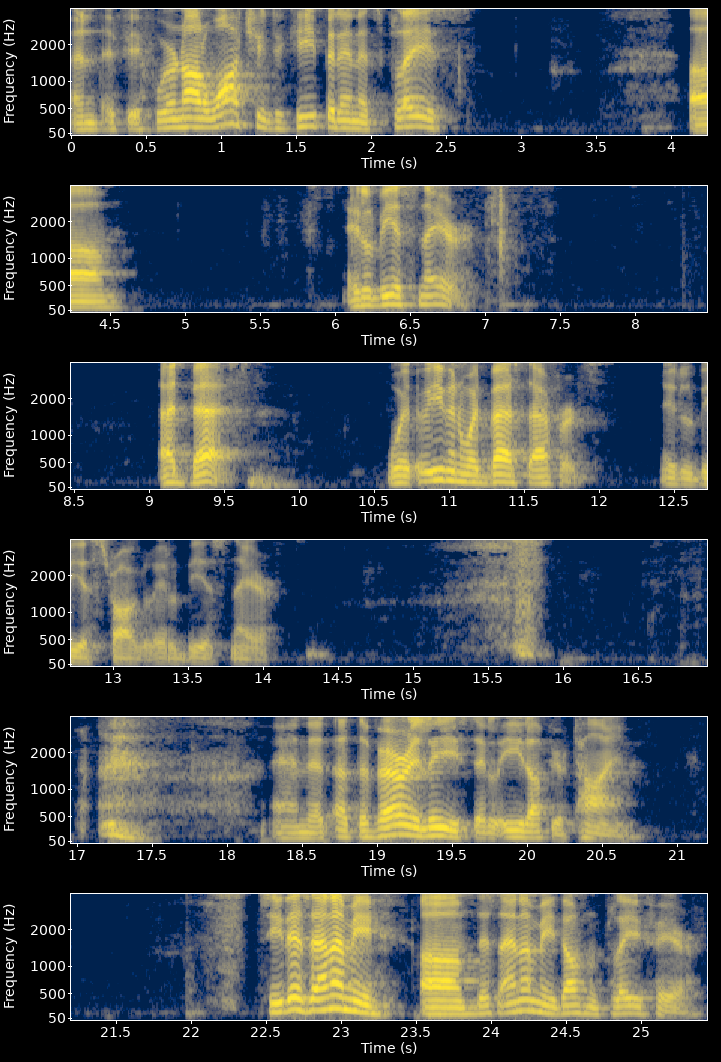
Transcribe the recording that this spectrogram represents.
And if, if we're not watching to keep it in its place, um, it'll be a snare at best. With, even with best efforts, it'll be a struggle, it'll be a snare. And at, at the very least, it'll eat up your time. See, this enemy, um, this enemy doesn't play fair.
